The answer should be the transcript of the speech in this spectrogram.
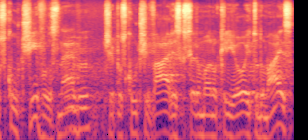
Os cultivos, né? Tipo os cultivares que o ser humano criou e tudo mais.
